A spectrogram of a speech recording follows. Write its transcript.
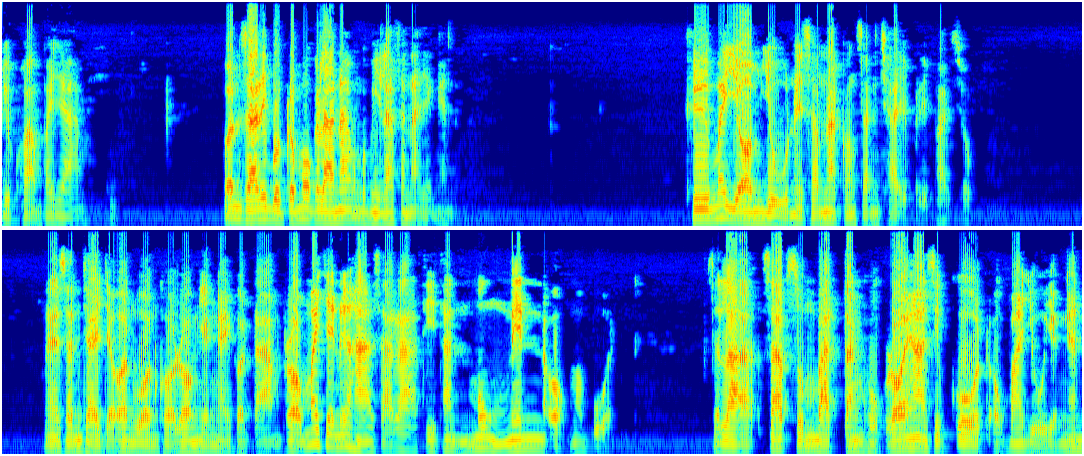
หยุดความพยายามผลสารีบุตรกระโมกลานะมันก็มีลักษณะอย่างนั้น คือไม่ยอมอยู่ในสำนักของสัญชัยปริภาชกนายสัญชัยจะอ้อนวอนขอร้องอยังไงก็ตาม เพราะไม่ใช่เนื้อหาสาระที่ท่านมุ่งเน้นออกมาบวชสละทรัพย์สมบัติตั้งหกร้อยห้าสิบโกดออกมาอยู่อย่างนั้น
